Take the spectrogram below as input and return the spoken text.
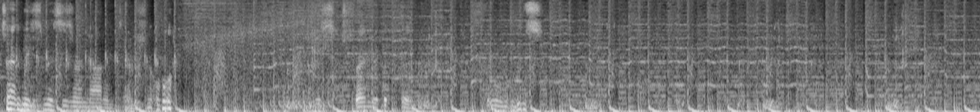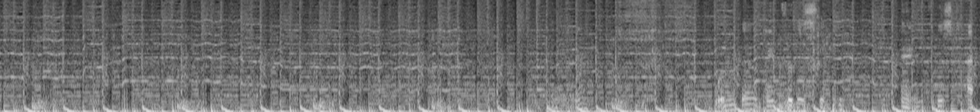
this time these misses are not intentional. Just trying to hit the booms. Wouldn't that aim for this thing? Aim this cat.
